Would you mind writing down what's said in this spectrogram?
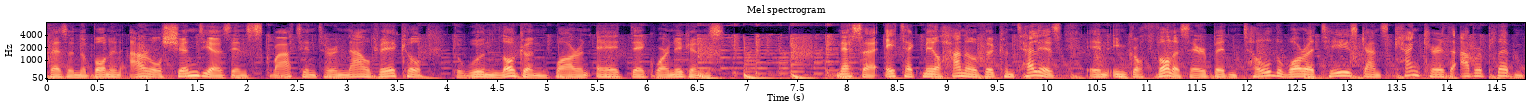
There's a nabonin aral shindias in squat inter now vehicle, the woon logan waren e de guarnigans. Nessa etek mil Hanover conteles in Ingrothvolis er bidden told the wara tees gans canker the aberplebm.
